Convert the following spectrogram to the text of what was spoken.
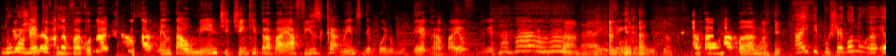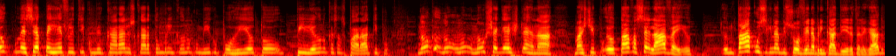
no, no Eu momento chegava que... da faculdade cansado mentalmente, tinha que trabalhar fisicamente depois no boteco, rapaz. Eu Tá, Aí né? é Tá doido. já tava babando, velho. Aí, tipo, chegou no. eu- Eu comecei a refletir comigo, caralho, os caras tão brincando comigo, porra, e eu tô pilhando com essas paradas, tipo. Não que eu não, não, não cheguei a externar, mas, tipo, eu tava, sei lá, velho. Eu, eu não tava conseguindo absorver na brincadeira, tá ligado?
